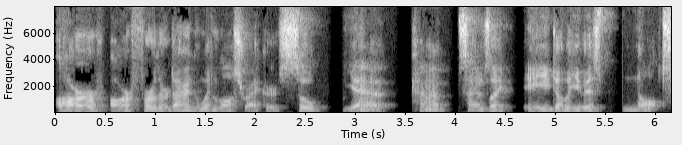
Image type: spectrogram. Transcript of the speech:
are are further down the win loss records. So yeah, kind of sounds like AEW is not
